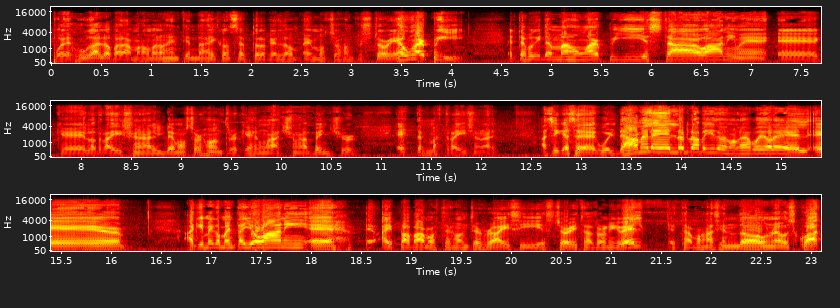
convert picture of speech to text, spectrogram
puedes jugarlo para más o menos entiendas el concepto de lo que es el Monster Hunter Story. Es un RPG. Este jueguito es más un RPG style anime eh, que lo tradicional de Monster Hunter, que es un action adventure. Este es más tradicional. Así que se ve cool. Déjame leerlo rápido, no lo he podido leer. Eh, aquí me comenta Giovanni. Eh, eh, ay, papá, Monster Hunter Rise y Story está a otro nivel. Estamos haciendo un nuevo squad.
